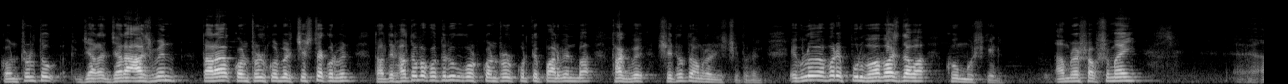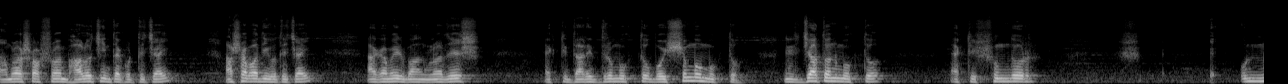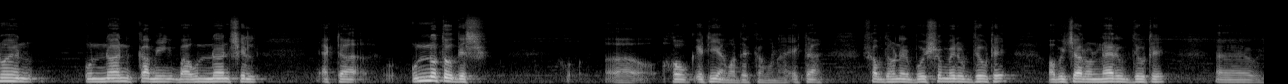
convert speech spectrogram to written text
কন্ট্রোল তো যারা যারা আসবেন, তারা কন্ট্রোল করবার চেষ্টা করবেন। তাদের হাতে বা কতটুকু কন্ট্রোল করতে পারবেন বা থাকবে, সেটা তো আমরা নিশ্চিত নই। এগুলো ব্যাপারে পূর্বাভাস দেওয়া খুব মুশকিল। আমরা সবসময় আমরা সবসময় ভালো চিন্তা করতে চাই, আশাবাদী হতে চাই। আগামীর বাংলাদেশ একটি দারিদ্র্যমুক্ত, বৈষম্যমুক্ত, নির্যাতনমুক্ত, একটি সুন্দর, উন্নয়ন, উন্নয়নকামী বা উন্নয়নশীল একটা উন্নত দেশ হোক, এটি আমাদের কামনা। এটা সব ধরনের বৈষম্যের ঊর্ধ্বে উঠে, অবিচার, অন্যায়ের ঊর্ধ্বে উঠে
